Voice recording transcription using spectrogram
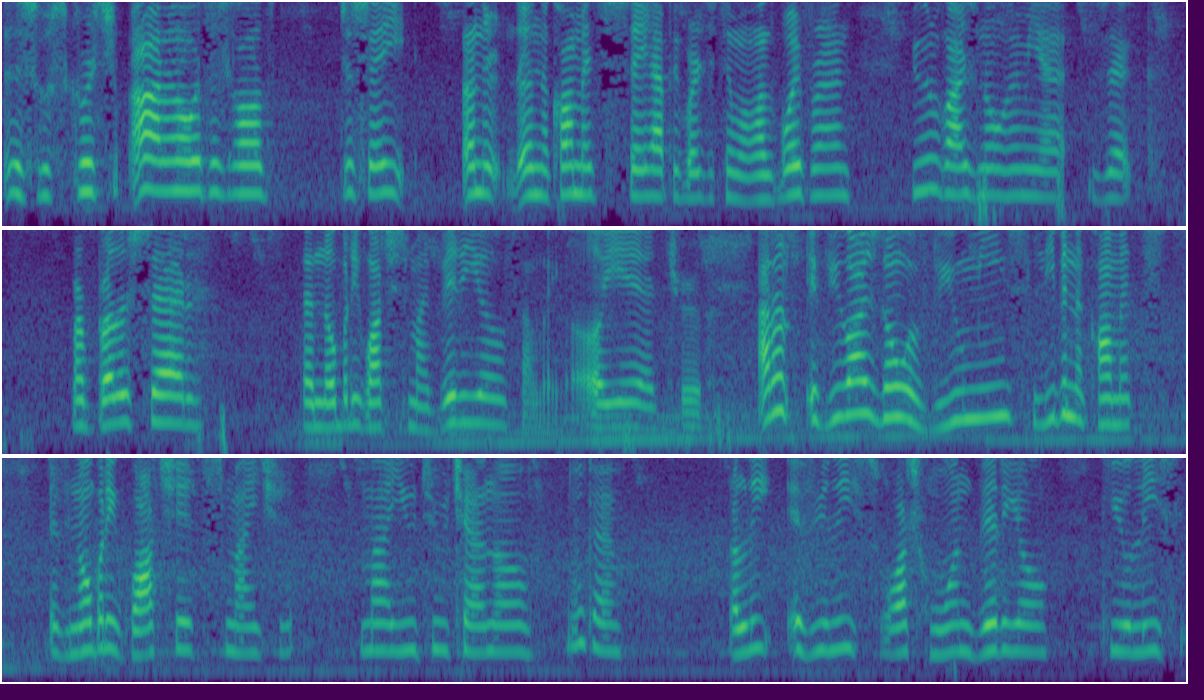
The description. I don't know what this is called. Just say under in the comments. Say happy birthday to my mom's boyfriend. You guys know him yet, Zach? My brother said that nobody watches my videos. I'm like, oh yeah, true. I don't. If you guys know what view means, leave in the comments. If nobody watches my my YouTube channel, okay. At least if you at least watch one video can you at least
